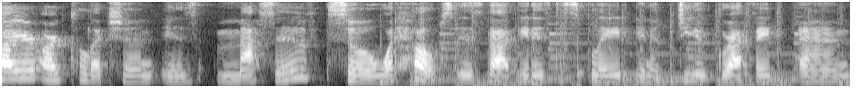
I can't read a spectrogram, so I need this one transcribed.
Entire art collection is massive, so what helps is that it is displayed in a geographic and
